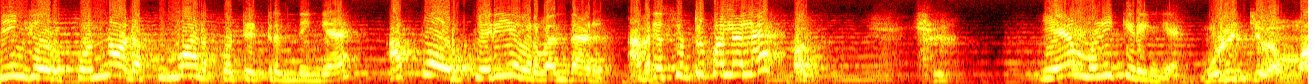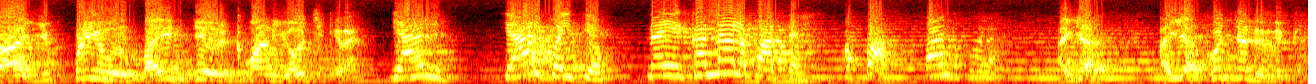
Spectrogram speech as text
நீங்க ஒரு பொண்ணோட கும்மாளம் போட்டுட்டு இருந்தீங்க. அப்போ ஒரு பெரியவர் வந்தாரு. அவரை சுட்டுக் கொல்லல? ஏன் முழிக்கிறீங்க? முழிக்கிறம்மா இப்படி ஒரு பைத்தியம் இருக்குமான்னு யோசிக்கிறேன். யாரு? யார் பைத்தியம்? நான் என் கண்ணால பார்த்தேன். அப்பா வாங்க போலாம். ஐயா ஐயா கொஞ்சம் நில்லுங்க.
